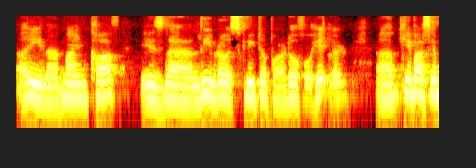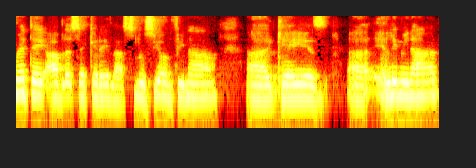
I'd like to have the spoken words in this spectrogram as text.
Ahí, la Mein Kampf es el libro escrito por Adolfo Hitler, uh, que básicamente habla de la solución final uh, que es eliminar,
